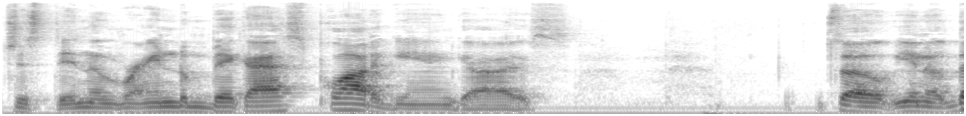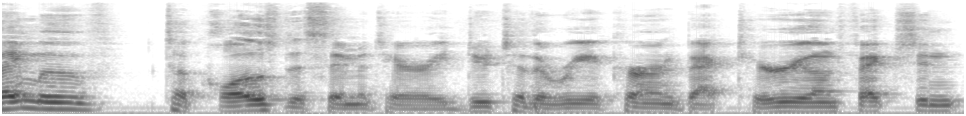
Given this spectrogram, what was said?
just in a random big ass plot again, guys. So, you know, they moved to close the cemetery due to the reoccurring bacterial infection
